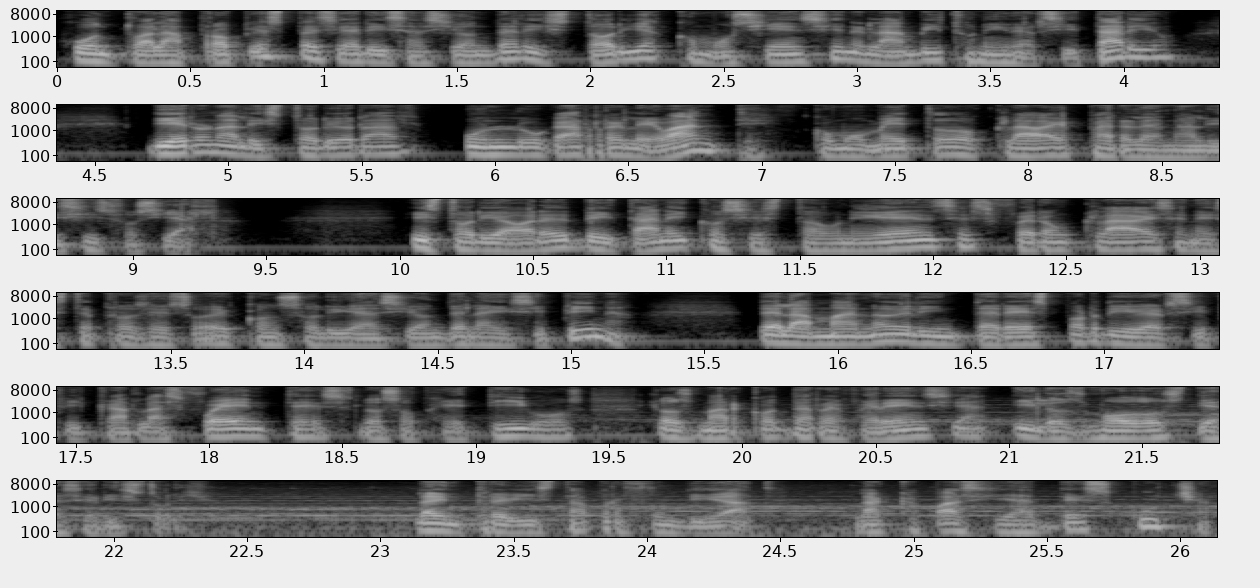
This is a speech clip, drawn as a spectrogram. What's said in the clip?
junto a la propia especialización de la historia como ciencia en el ámbito universitario, dieron a la historia oral un lugar relevante como método clave para el análisis social. Historiadores británicos y estadounidenses fueron claves en este proceso de consolidación de la disciplina, de la mano del interés por diversificar las fuentes, los objetivos, los marcos de referencia y los modos de hacer historia. La entrevista a profundidad, la capacidad de escucha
